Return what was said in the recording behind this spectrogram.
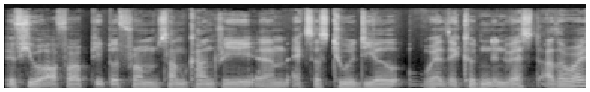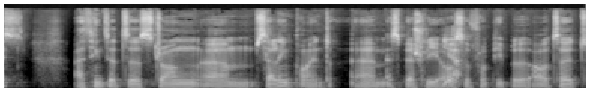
If you offer people from some country um, access to a deal where they couldn't invest otherwise, I think that's a strong um, selling point, um, especially also yeah. for people outside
